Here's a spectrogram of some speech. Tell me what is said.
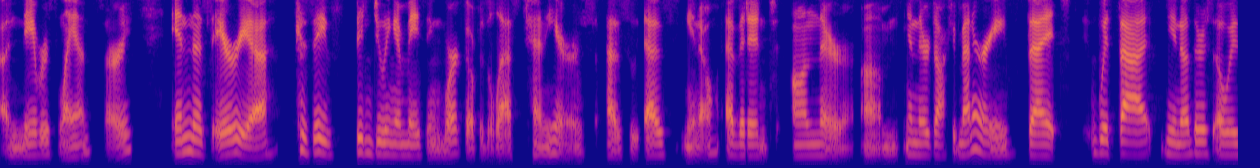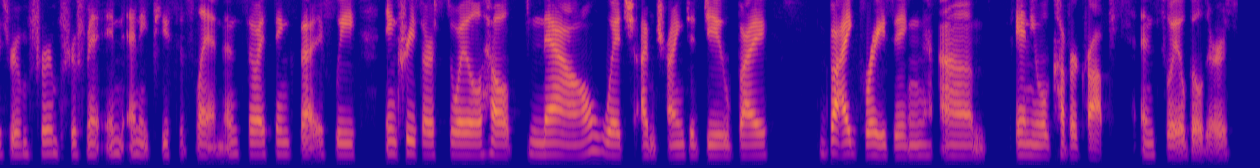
uh, neighbors' land, sorry, in this area because they've been doing amazing work over the last 10 years as as you know evident on their um, in their documentary but with that, you know, there's always room for improvement in any piece of land. And so I think that if we increase our soil health now, which I'm trying to do by by grazing um, annual cover crops and soil builders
